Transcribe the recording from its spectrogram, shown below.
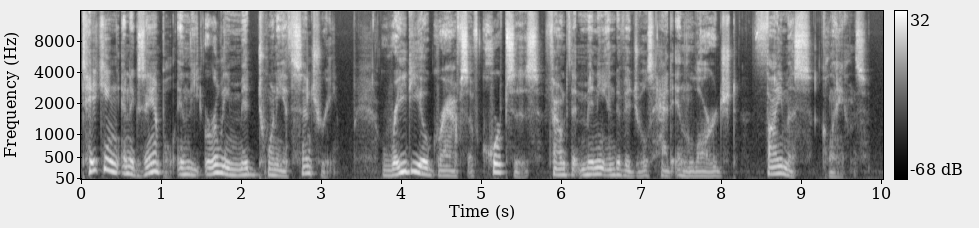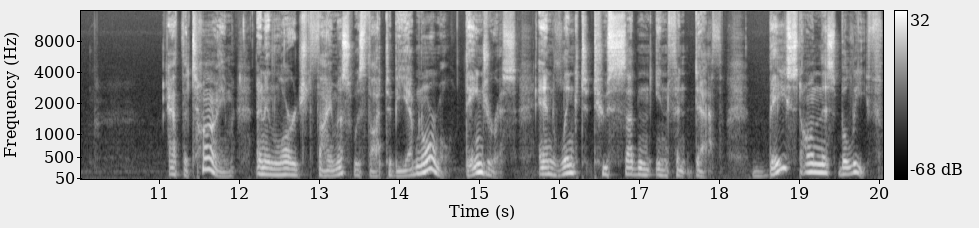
Taking an example, in the early mid 20th century, radiographs of corpses found that many individuals had enlarged thymus glands. At the time, an enlarged thymus was thought to be abnormal, dangerous, and linked to sudden infant death. Based on this belief,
